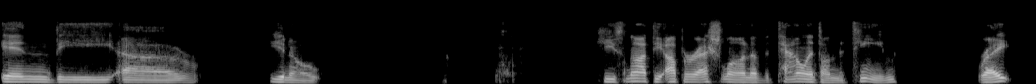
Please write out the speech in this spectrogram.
in the, uh, you know, he's not the upper echelon of the talent on the team, right?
